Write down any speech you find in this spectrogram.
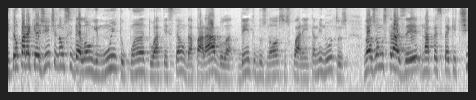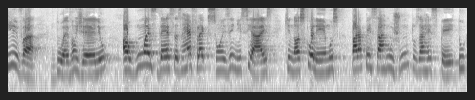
Então, para que a gente não se delongue muito quanto à questão da parábola dentro dos nossos 40 minutos, nós vamos trazer na perspectiva do Evangelho algumas dessas reflexões iniciais que nós colhemos para pensarmos juntos a respeito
